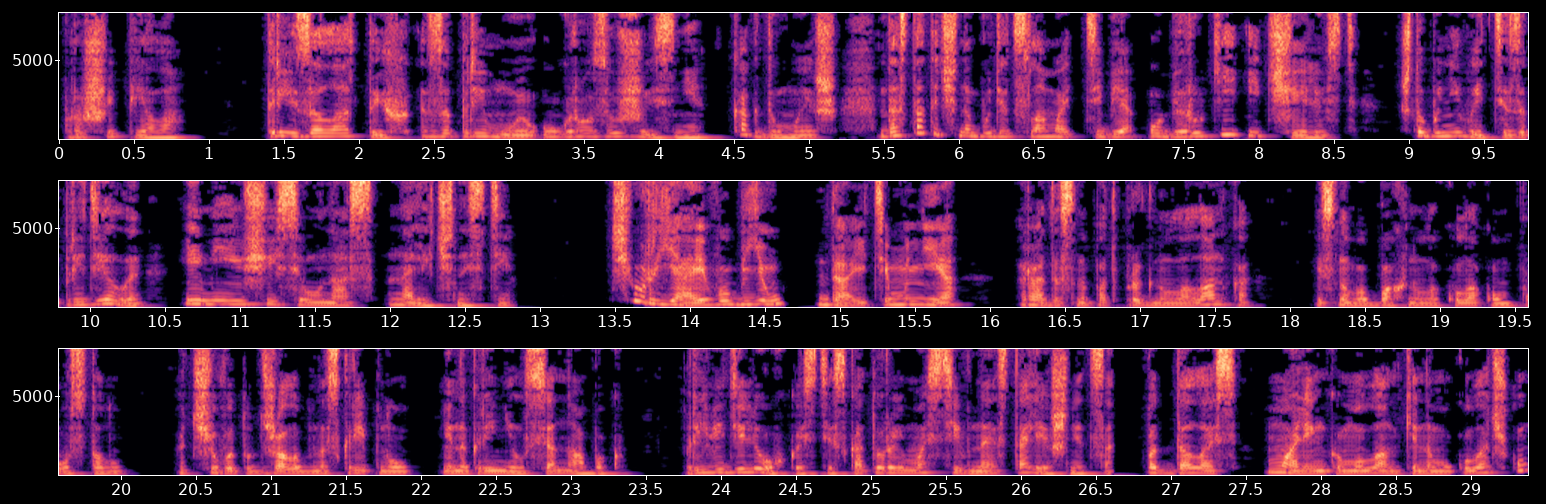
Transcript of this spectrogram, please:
прошипела. Три золотых за прямую угрозу жизни. Как думаешь, достаточно будет сломать тебе обе руки и челюсть, чтобы не выйти за пределы имеющейся у нас наличности? «Чур я его бью! Дайте мне!» Радостно подпрыгнула Ланка и снова бахнула кулаком по столу, отчего тут жалобно скрипнул и накренился на бок. При виде легкости, с которой массивная столешница поддалась маленькому Ланкиному кулачку,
